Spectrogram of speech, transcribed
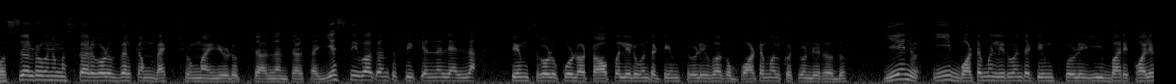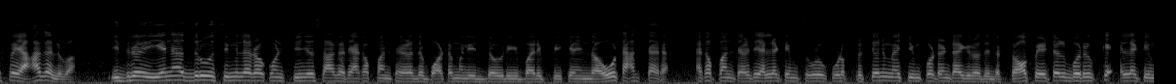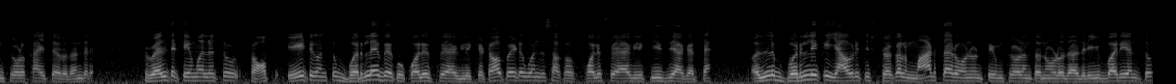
Bus ಎಲ್ರಿಗೂ ನಮಸ್ಕಾರಗಳು. Welcome back to my YouTube channel ಅಂತ ಹೇಳ್ತಾ. ಎಸ್ ಇವಾಗಂತೂ ಪಿ ಕೆ ಎಲ್ನಲ್ಲಿ ಎಲ್ಲ ಟೀಮ್ಸ್ಗಳು ಕೂಡ ಟಾಪಲ್ಲಿರುವಂಥ ಟೀಮ್ಸ್ಗಳು ಇವಾಗ ಬಾಟಮಲ್ಲಿ ಕೊಚ್ಕೊಂಡಿರೋದು. ಏನು, ಈ ಬಾಟಮಲ್ಲಿರುವಂಥ ಟೀಮ್ಸ್ಗಳು ಈ ಬಾರಿ ಕ್ವಾಲಿಫೈ ಆಗಲ್ವಾ? ಇದ್ರ ಏನಾದರೂ ಸಿಮಿಲರ್ ಅಕೌಂಟ್ ಚೇಂಜಸ್ ಆಗುತ್ತೆ. ಯಾಕಪ್ಪ ಅಂತ ಹೇಳಿದ್ರೆ ಬಾಟಮಲ್ಲಿ ಇದ್ದವ್ರು ಈ ಬಾರಿ ಪಿ ಕೆಲಿಂದ ಔಟ್ ಆಗ್ತಾರೆ. ಯಾಕಪ್ಪ ಅಂತ ಹೇಳಿದ್ರೆ ಎಲ್ಲ ಟೀಮ್ಸ್ಗಳು ಕೂಡ ಪ್ರತಿಯೊಂದು ಮ್ಯಾಚ್ ಇಂಪಾರ್ಟೆಂಟ್ ಆಗಿರೋದ್ರಿಂದ ಟಾಪ್ ಏಟಲ್ಲಿ ಬರೋಕ್ಕೆ ಎಲ್ಲ ಟೀಮ್ಸ್ಗಳು ಕಾಯ್ತಾ ಇರೋದು. ಅಂದರೆ ಟ್ವೆಲ್ತ್ ಟೀಮಲ್ಲಂತೂ ಟಾಪ್ ಏಯ್ಟ್ಗಂತೂ ಬರಲೇಬೇಕು ಕ್ವಾಲಿಫೈ ಆಗಲಿಕ್ಕೆ. ಟಾಪ್ ಏಯ್ಟಿಗೆ ಬಂದು ಸಾಕು ಕ್ವಾಲಿಫೈ ಆಗಲಿಕ್ಕೆ ಈಸಿ ಆಗುತ್ತೆ. ಅಲ್ಲಿ ಬರಲಿಕ್ಕೆ ಯಾವ ರೀತಿ ಸ್ಟ್ರಗಲ್ ಮಾಡ್ತಾರೆ ಒಂದೊಂದು ಟೀಮ್ಸ್ಗಳು ಅಂತ ನೋಡೋದಾದರೆ, ಈ ಬಾರಿ ಅಂತೂ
